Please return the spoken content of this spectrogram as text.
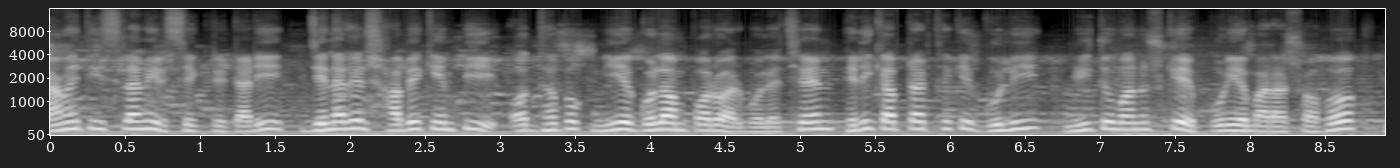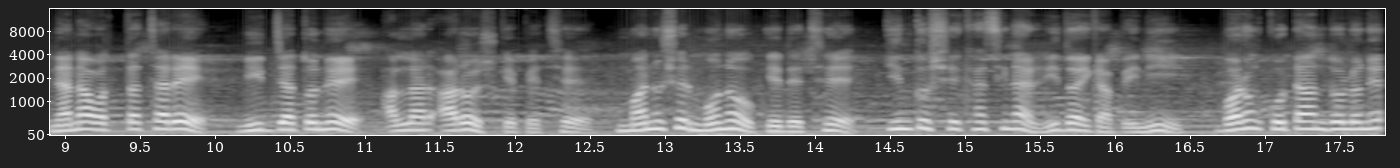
জামায়াতে ইসলামীর সেক্রেটারি জেনারেল সাবেক এমপি অধ্যাপক নিয়ে গোলাম পরোয়ার বলেছেন, হেলিকপ্টার থেকে গুলি, মৃত মানুষকে পুড়িয়ে মারা সহ নানা অত্যাচারে নির্যাতনে আল্লাহর আরশ কেঁপেছে। মানুষের মনও কেঁদেছে, কিন্তু শেখ হাসিনার হৃদয় কাঁপেনি। বরং কোটা আন্দোলনে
